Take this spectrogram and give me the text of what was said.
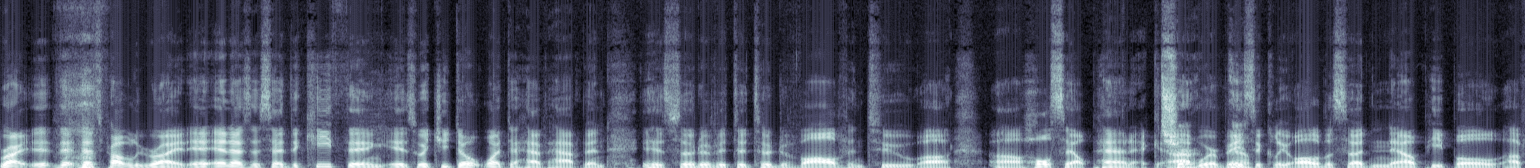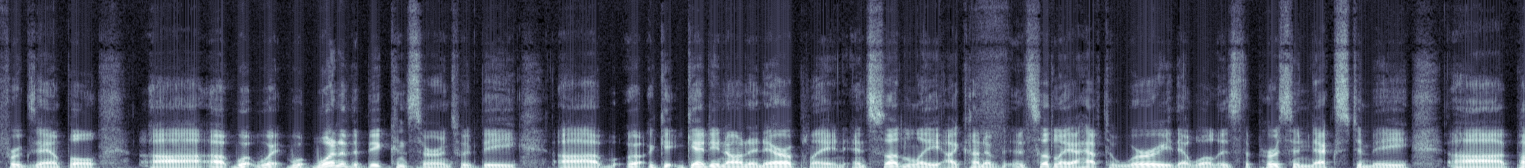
Right, that's probably right. And, and, as I said, the key thing is what you don't want to have happen is sort of it to, to devolve into uh, uh, wholesale panic, uh, sure. uh, where basically yeah. all of a sudden now people, uh, for example, uh, what, what, one of the big concerns would be uh, getting on an airplane, and suddenly I kind of suddenly I have to worry that well, is the person next to me uh, p-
